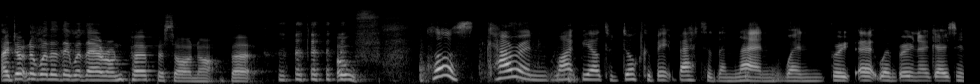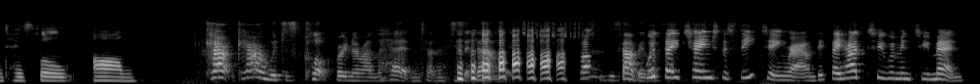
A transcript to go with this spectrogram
I don't know whether they were there on purpose or not, but oof. Plus, Karen might be able to duck a bit better than Len when Bru- uh, when Bruno goes into his full arm. Karen, Karen would just clock Bruno around the head and tell him to sit down. That would be fabulous. would they change the seating round if they had two women two men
